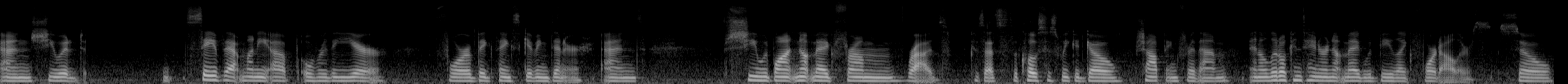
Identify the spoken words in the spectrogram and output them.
and she would save that money up over the year for a big Thanksgiving dinner. And she would want nutmeg from Rod's because that's the closest we could go shopping for them. And a little container of nutmeg would be like $4. So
